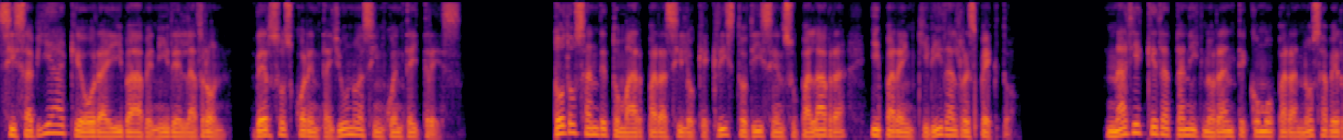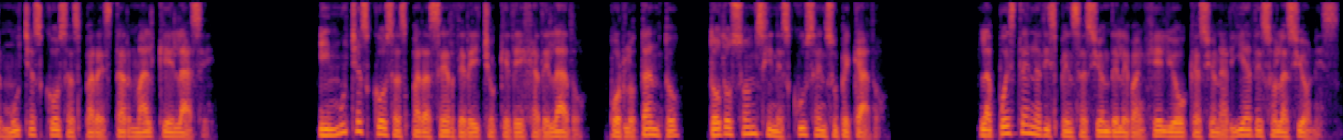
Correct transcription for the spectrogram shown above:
si sabía a qué hora iba a venir el ladrón. Versos 41 a 53. Todos han de tomar para sí lo que Cristo dice en su palabra y para inquirir al respecto. Nadie queda tan ignorante como para no saber muchas cosas para estar mal que él hace. Y muchas cosas para hacer derecho que deja de lado, por lo tanto, todos son sin excusa en su pecado. La puesta en la dispensación del Evangelio ocasionaría desolaciones.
